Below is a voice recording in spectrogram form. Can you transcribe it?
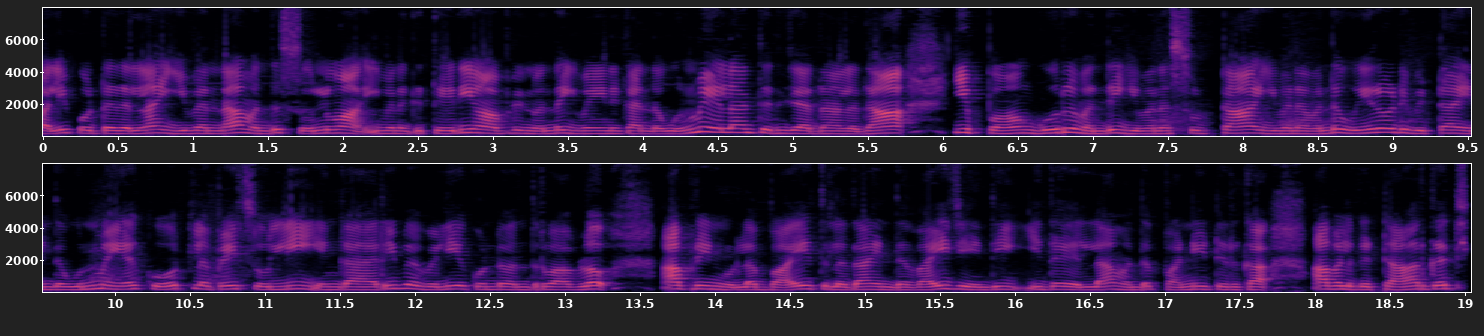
பழி போட்டதெல்லாம் இவன் தான் வந்து சொல்லுவான். இவனுக்கு தெரியும் அப்படின்னு வந்து இவனுக்கு அந்த உண்மையெல்லாம் தெரிஞ்சதுனால தான் இப்போ குரு வந்து இவனை சுட்டான். இவனை வந்து உயிரோடு விட்டா இந்த உண்மையை கோர்ட்டில் போய் சொல்லி எங்கள் அறிவை வெளியே கொண்டு வந்துருவாங்களோ அப்படின்னு உள்ள பயத்தில் தான் இந்த வைஜெயந்தி இதையெல்லாம் வந்து பண்ணிட்டு இருக்கா. அவளுக்கு டார்கெட்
